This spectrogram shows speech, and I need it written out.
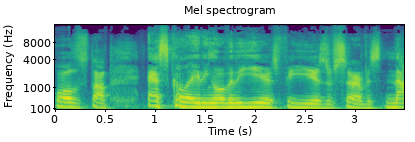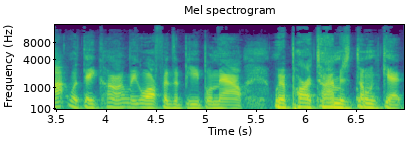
all the stuff escalating over the years for years of service, not what they currently offer the people now, where part timers don't get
